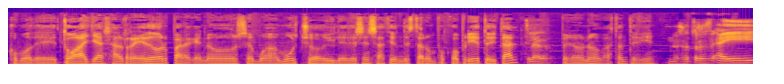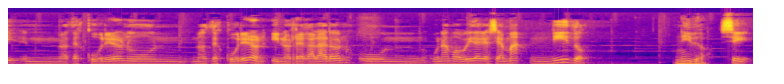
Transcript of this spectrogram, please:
como de toallas alrededor para que no se mueva mucho y le dé sensación de estar un poco prieto y tal. Claro. Pero no, bastante bien. Nosotros ahí nos descubrieron un. Nos descubrieron y nos regalaron un, una movida que se llama nido. Nido. Sí,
